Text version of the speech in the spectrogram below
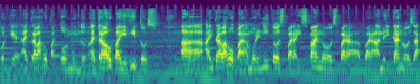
porque hay trabajo para todo el mundo, hay trabajo para viejitos, ah, hay trabajo para morenitos, para hispanos, para, para americanos, ah,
